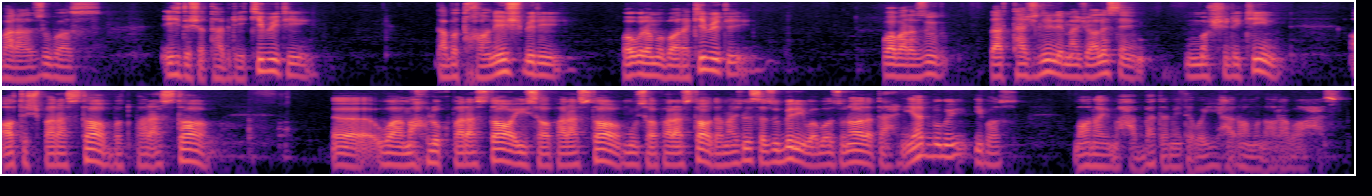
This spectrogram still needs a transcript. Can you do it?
بر از او باز عیدش تبریکی بیتی در بطخانهش بری و او را مبارکی بیتی و بر از او در تجلیل مجالس مشرکین آتش پرستا بت پرستا و مخلوق پرستا عیسی پرستا موسی پرستا در مجلس از او بری و باز اونا را تحنیت بگوی ای باز مانای محبت میته و ای حرام و ناروا هست.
